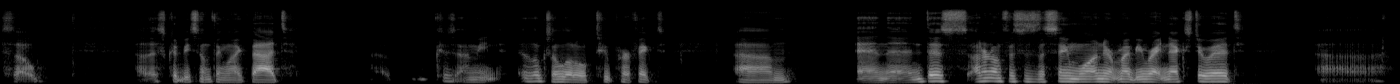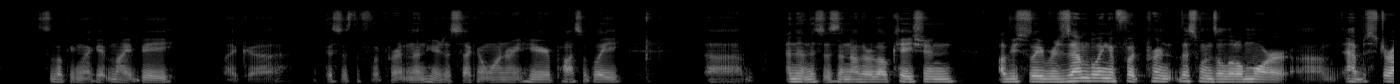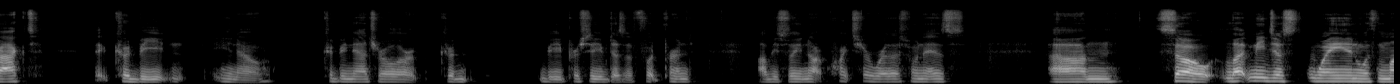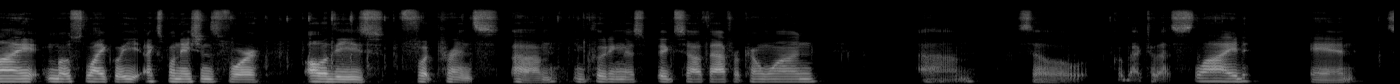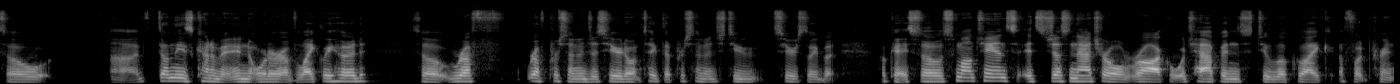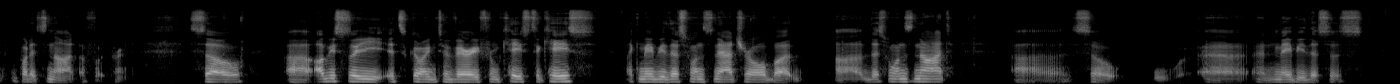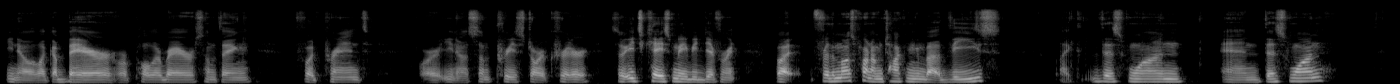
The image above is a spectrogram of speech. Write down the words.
So uh, this could be something like that because I mean it looks a little too perfect. Um, and then this, I don't know if this is the same one or it might be right next to it. Uh, it's looking like it might be like, uh, like this is the footprint and then here's a second one right here possibly. Um, and then this is another location, obviously resembling a footprint. This one's a little more um, abstract. It could be, you know, could be natural or could be perceived as a footprint. Obviously not quite sure where this one is. Um, so let me just weigh in with my most likely explanations for all of these footprints, um, including this big South Africa one. Um, so go back to that slide. And so uh, I've done these kind of in order of likelihood. So rough rough percentages here. Don't take the percentage too seriously, but Okay, so small chance it's just natural rock, which happens to look like a footprint, but it's not a footprint. So uh, obviously it's going to vary from case to case. Like maybe this one's natural, but uh, this one's not. Uh, so, uh, and maybe this is, you know, like a bear or polar bear or something, footprint, or, you know, some prehistoric critter. So each case may be different. But for the most part, I'm talking about these like this one and this one,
